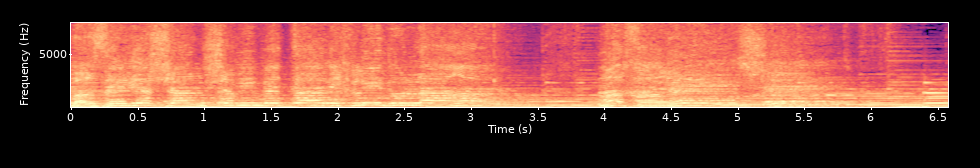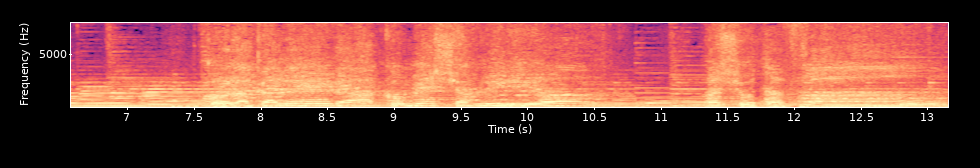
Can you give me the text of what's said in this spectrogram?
ברזל ישן שמים בתהליך לידולה, מחרשת. כל הקלה והקומה שב להיות פשוט עפר.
